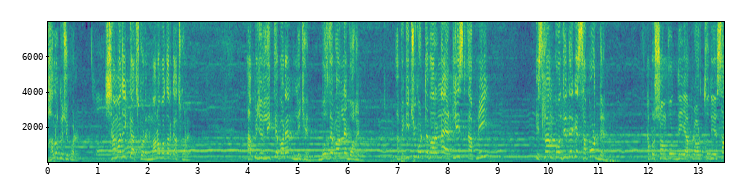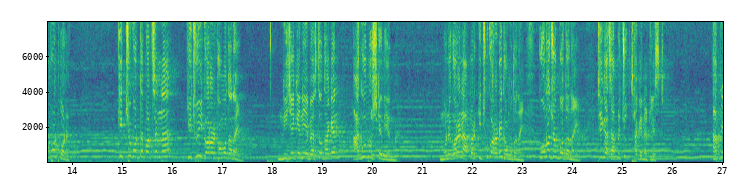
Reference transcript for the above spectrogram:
ভালো কিছু করেন, সামাজিক কাজ করেন, মানবতার কাজ করেন, আপনি যদি লিখতে পারেন, লিখেন, বলতে পারলে বলেন, আপনি কিছু করতে পারেন না অ্যাটলিস্ট আপনি ইসলামপন্থীদেরকে সাপোর্ট দেন। আপনার সম্পদ দিয়ে, আপনার অর্থ দিয়ে সাপোর্ট করেন। কিচ্ছু করতে পারছেন না, কিছুই করার ক্ষমতা নাই। নিজেকে নিয়ে ব্যস্ত থাকেন, আগুন উস্কে দিয়েন না। মনে করেন আপনার কিছু করারই ক্ষমতা নাই, কোনো যোগ্যতা নাই। ঠিক আছে, আপনি চুপ থাকেন অ্যাটলিস্ট আপনি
